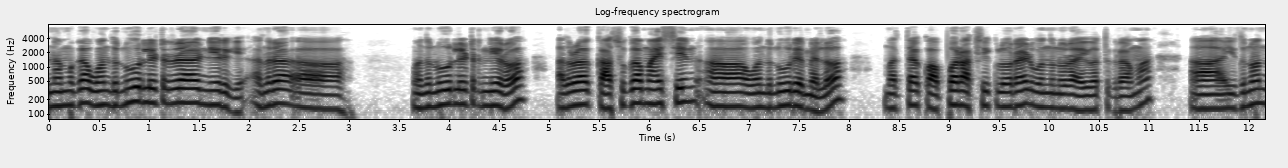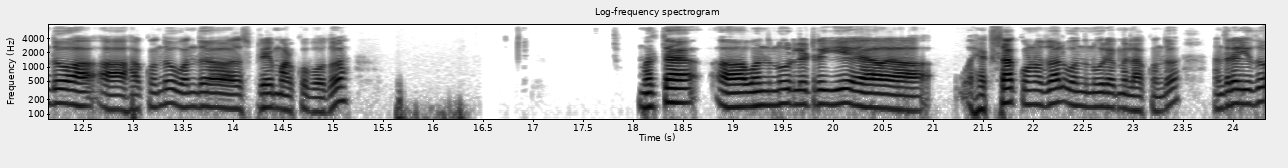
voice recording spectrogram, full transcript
ನಮ್ಗೆ ಒಂದು ನೂರು ಲೀಟರ್ ನೀರಿಗೆ ಅಂದ್ರೆ ಒಂದು ನೂರು ಲೀಟರ್ ನೀರು, ಅದ್ರೊಳಗೆ ಕಾಸುಗಾಮೈಸಿನ್ ಒಂದು ನೂರು ಎಂ ಎಲ್ ಮತ್ತು ಕಾಪರ್ ಆಕ್ಸಿಕ್ಲೋರೈಡ್ ಒಂದು ನೂರ ಐವತ್ತು ಗ್ರಾಮ ಇದನ್ನೊಂದು ಹಾಕೊಂಡು ಒಂದು ಸ್ಪ್ರೇ ಮಾಡ್ಕೋಬಹುದು ಮತ್ತು ಒಂದು ನೂರು ಲೀಟ್ರಿಗೆ ಹೆಕ್ಸಾಕೊನೋಜಾಲ್ ಒಂದು ನೂರು ಎಂ ಎಲ್ ಹಾಕೊಂಡು, ಅಂದ್ರೆ ಇದು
